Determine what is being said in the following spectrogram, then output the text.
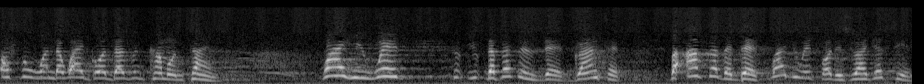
often wonder why God doesn't come on time. Why he waits. To, you, the person is dead, granted. But after the death, why do you wait for this? You are just here.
